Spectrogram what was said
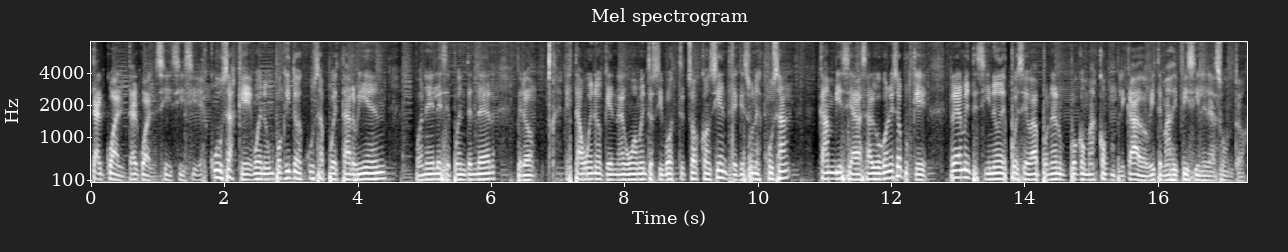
Tal cual, tal cual, sí, sí, sí. Excusas que, bueno, un poquito de excusa puede estar bien, ponele, se puede entender, pero está bueno que en algún momento, si vos sos consciente de que es una excusa, cambies y hagas algo con eso, porque realmente si no, después se va a poner un poco más complicado, ¿viste? Más difícil el asunto.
